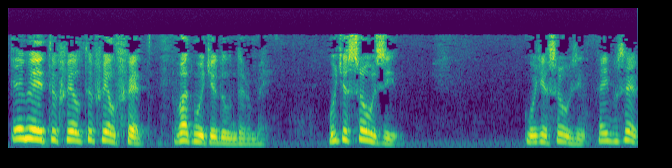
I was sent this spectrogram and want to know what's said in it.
Je te veel, te veel vet. Wat moet je doen daarmee? Moet je zo zien. Moet je zo zien. Ik zeg,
